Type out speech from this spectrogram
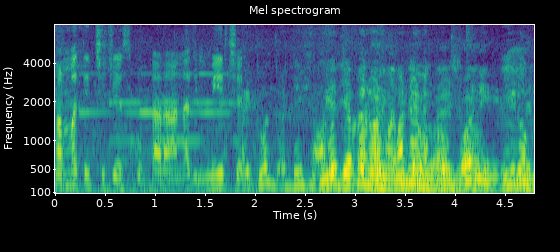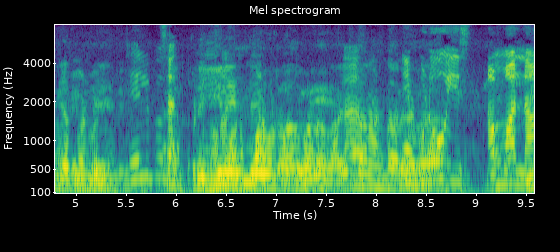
సమ్మతిచ్చి చేసుకుంటారా అన్నది మీరు చెప్పండి ఇప్పుడు అమ్మ నా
